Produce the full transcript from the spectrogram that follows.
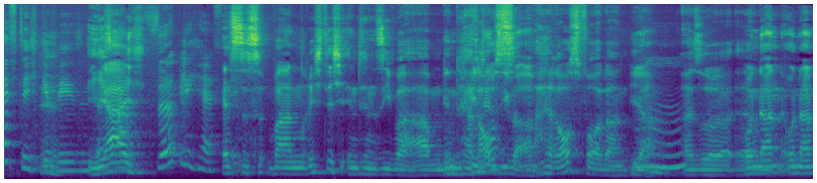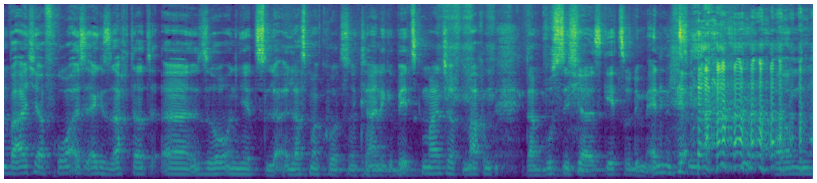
heftig gewesen. Das Ja, war ich- wirklich heftig. Es ist, war ein richtig intensiver Abend und In- heraus, intensiver Abend. herausfordernd. Ja. Mhm. Also, ähm, Und dann, und dann war ich ja froh, als er gesagt hat, äh, so und jetzt la- lass mal kurz eine kleine Gebetsgemeinschaft machen. Dann wusste ich ja, es geht zu dem Ende zu. ähm,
